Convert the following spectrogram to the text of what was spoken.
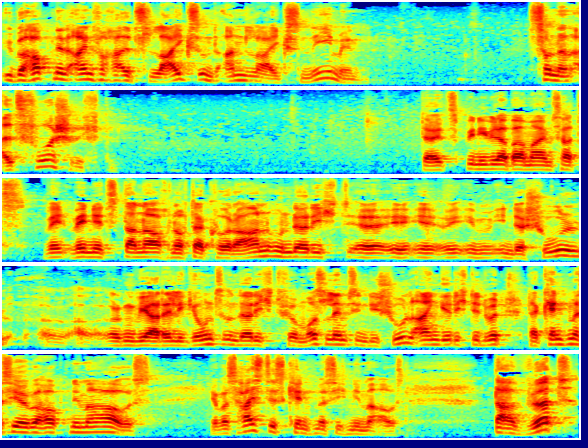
überhaupt nicht einfach als Likes und Unlikes nehmen, sondern als Vorschriften. Da jetzt bin ich wieder bei meinem Satz. Wenn, wenn jetzt dann auch noch der Koranunterricht äh, in, in der Schule, äh, irgendwie ein Religionsunterricht für Moslems in die Schule eingerichtet wird, da kennt man sich ja überhaupt nicht mehr aus. Ja, was heißt das, kennt man sich nicht mehr aus? Da wird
